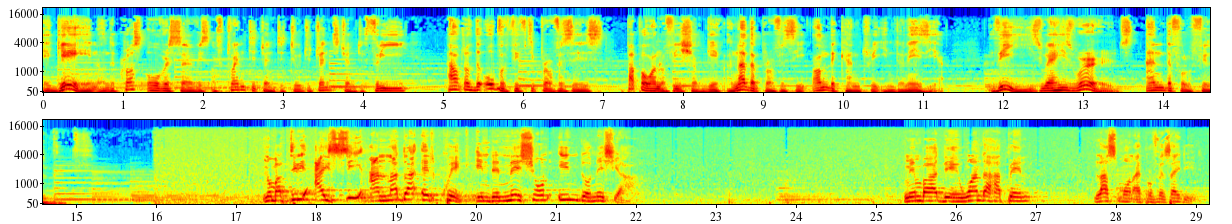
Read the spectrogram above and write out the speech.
Again, on the crossover service of 2022 to 2023, out of the over 50 prophecies, Papa One Official gave another prophecy on the country Indonesia. These were his words and the fulfillment. Number three, I see another earthquake in the nation Indonesia. Remember the one that happened last month, I prophesied it.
